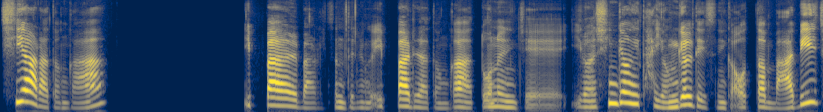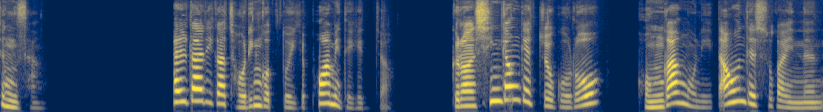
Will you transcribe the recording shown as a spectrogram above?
치아라던가 이빨 말씀드리는 거 이빨이라던가 또는 이제 이런 신경이 다 연결돼 있으니까 어떤 마비 증상 팔다리가 저린 것도 이제 포함이 되겠죠. 그런 신경계 쪽으로 건강운이 다운될 수가 있는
